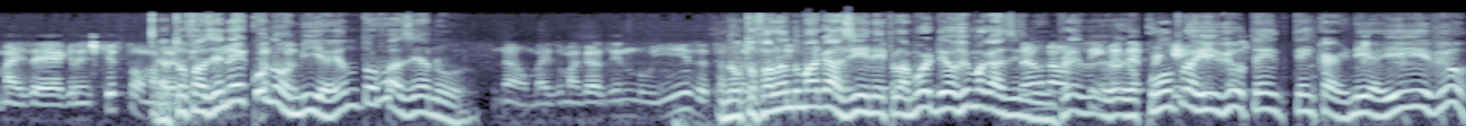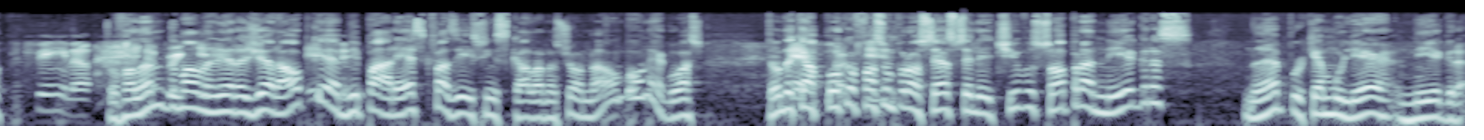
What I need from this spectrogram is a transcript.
mas é a grande questão. eu tô fazendo a economia, eu não tô fazendo. Não, mas o Magazine Luiza. Tá não tô falando do Magazine, hein? Pelo amor de Deus, viu, Magazine? Não, não, sim, eu, é compro aí, viu? Tem, tem carnê aí, viu? Sim, não. Tô falando é de uma maneira geral, porque esse... me parece que fazer isso em escala nacional é um bom negócio. Então daqui é, a pouco eu faço um processo seletivo só para negras, né? Porque a mulher negra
